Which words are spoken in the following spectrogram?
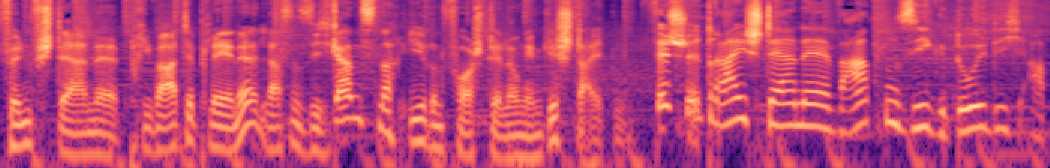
fünf Sterne. Private Pläne lassen sich ganz nach Ihren Vorstellungen gestalten. Fische drei Sterne, warten Sie geduldig ab.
